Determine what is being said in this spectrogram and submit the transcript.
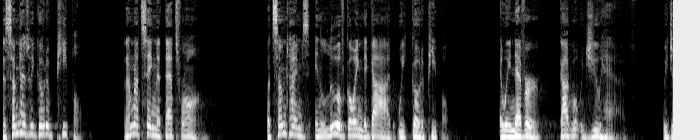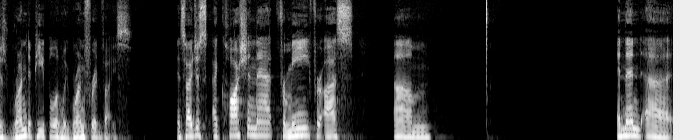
because sometimes we go to people. And I'm not saying that that's wrong. But sometimes, in lieu of going to God, we go to people. And we never, God, what would you have? We just run to people and we run for advice. And so I just, I caution that for me, for us. Um, and then uh,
